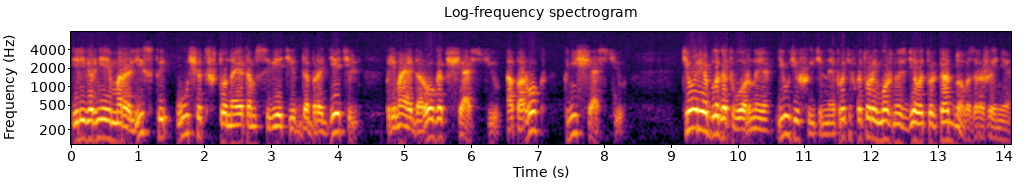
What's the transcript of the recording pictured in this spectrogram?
или вернее моралисты, учат, что на этом свете добродетель — прямая дорога к счастью, а порог — к несчастью. Теория благотворная и утешительная, против которой можно сделать только одно возражение,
